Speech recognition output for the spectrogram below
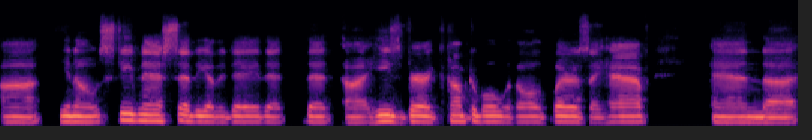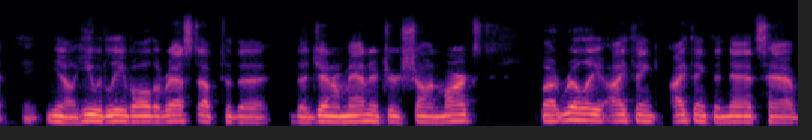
Uh, you know, Steve Nash said the other day that that uh, he's very comfortable with all the players they have, and uh, you know he would leave all the rest up to the the general manager Sean Marks. But really, I think I think the Nets have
